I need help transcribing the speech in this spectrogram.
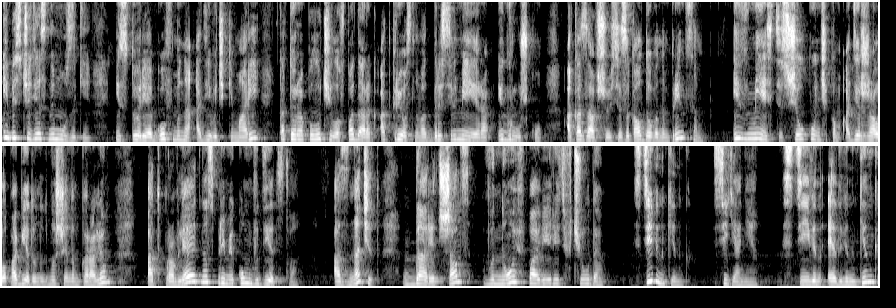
и без чудесной музыки история Гофмана о девочке Мари, которая получила в подарок от крестного Дроссельмейера игрушку, оказавшуюся заколдованным принцем, и вместе с Щелкунчиком одержала победу над мышиным королем, отправляет нас прямиком в детство, а значит, дарит шанс вновь поверить в чудо. Стивен Кинг «Сияние». Стивен Эдвин Кинг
